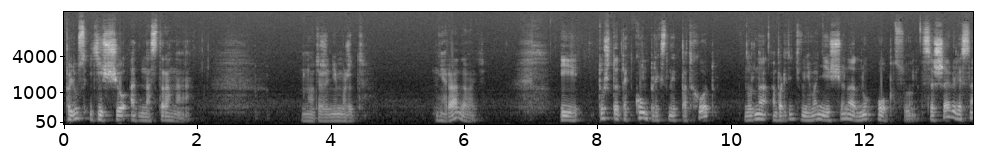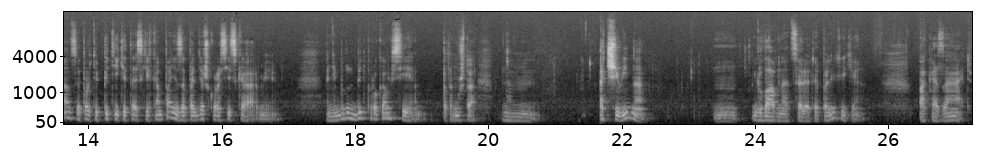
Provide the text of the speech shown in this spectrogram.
плюс еще одна страна. Но это же не может не радовать. И то, что это комплексный подход, нужно обратить внимание еще на одну опцию. США ввели санкции против пяти китайских компаний за поддержку российской армии. Они будут бить по рукам всем, потому что очевидно, главная цель этой политики показать,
